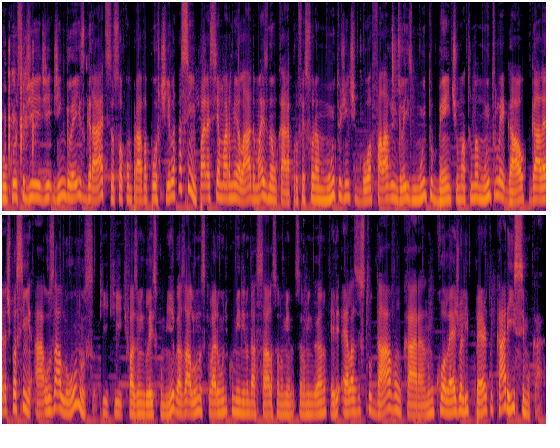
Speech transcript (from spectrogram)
O curso de, de, de inglês grátis, eu só comprava apostila. Assim, parecia marmelada, mas não, cara. A professora muito gente boa, falava inglês muito bem, tinha uma turma muito legal. Galera, tipo assim, a, os alunos que, que, que, faziam inglês comigo, as alunas que eu era o único menino da sala, se eu não me, se eu não me engano, ele, elas estudavam, cara, num colégio ali perto, caríssimo, cara.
